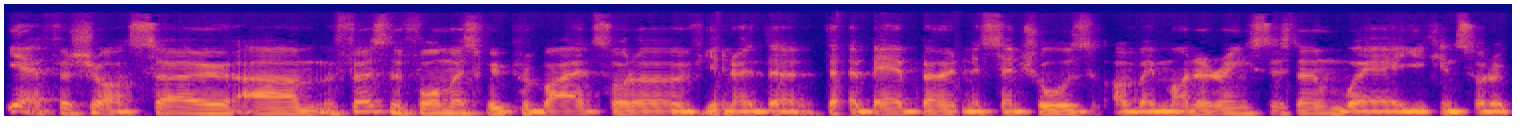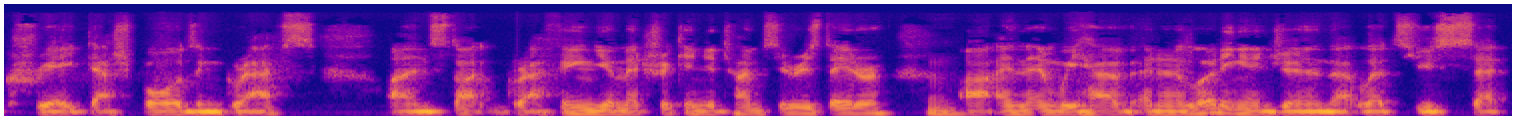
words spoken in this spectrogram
Yeah, for sure. So um, first and foremost, we provide sort of you know the the bare bone essentials of a monitoring system where you can sort of create dashboards and graphs and start graphing your metric and your time series data. Hmm. Uh, and then we have an alerting engine that lets you set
